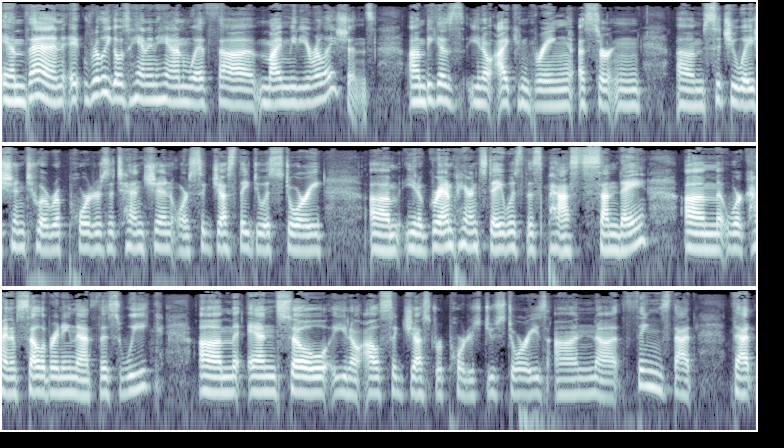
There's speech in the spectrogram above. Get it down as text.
and then it really goes hand in hand with uh, my media relations um, because you know I can bring a certain um, situation to a reporter's attention or suggest they do a story. Um, you know, Grandparents' Day was this past Sunday. Um, we're kind of celebrating that this week. Um, and so, you know, I'll suggest reporters do stories on uh, things that that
